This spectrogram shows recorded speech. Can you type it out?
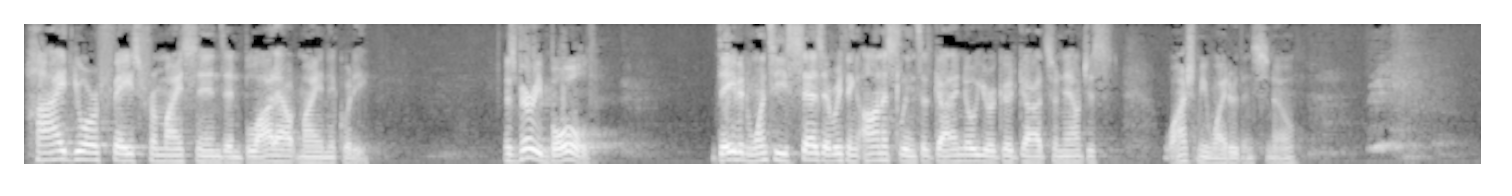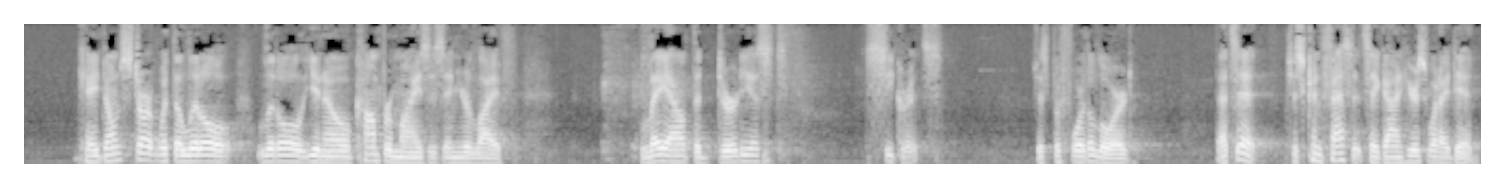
Hide your face from my sins and blot out my iniquity. It's very bold. David, once he says everything honestly and says, God, I know you're a good God, so now just wash me whiter than snow. Okay, don't start with the little, little, you know, compromises in your life. Lay out the dirtiest secrets just before the Lord. That's it. Just confess it. Say, God, here's what I did.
